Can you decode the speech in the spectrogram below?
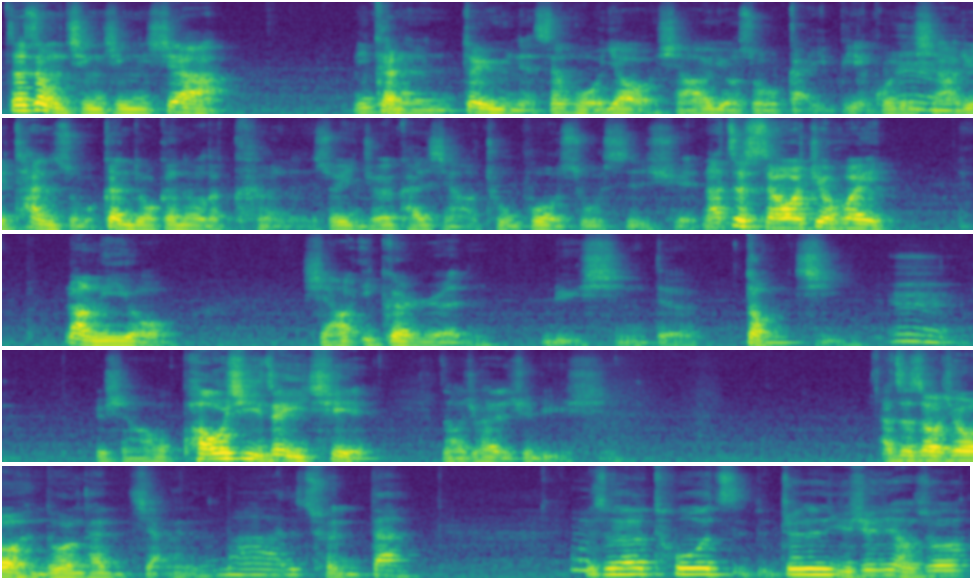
在这种情形下，你可能对于你的生活要想要有所改变，或者想要去探索更多更多的可能，所以你就会开始想要突破舒适圈。那这时候就会让你有想要一个人旅行的动机，嗯，就想要抛弃这一切，然后就开始去旅行。那这时候就有很多人开始讲：“妈的，蠢蛋！”就说要拖，就是有些人想说，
